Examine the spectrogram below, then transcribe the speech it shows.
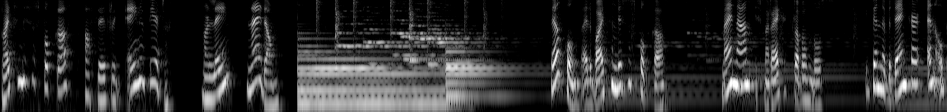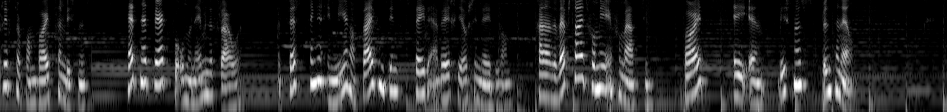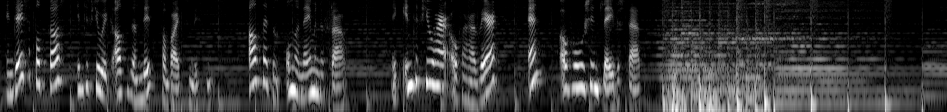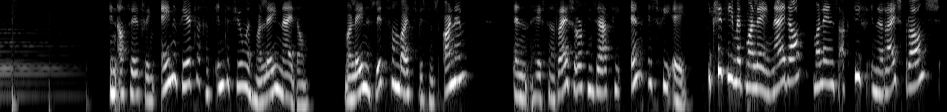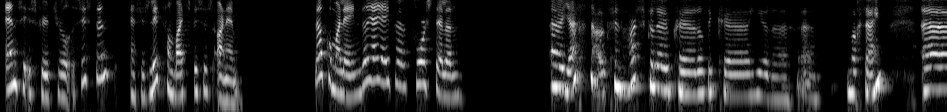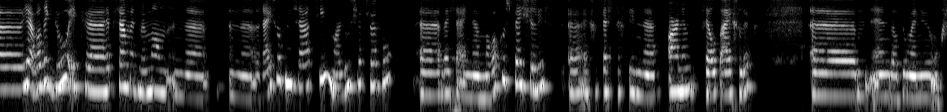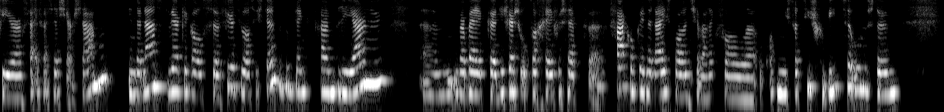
Bites Business Podcast, aflevering 41. Marleen Nijdam. Welkom bij de Bites Business Podcast. Mijn naam is Marijke Krabbenbos. Ik ben de bedenker en oprichter van Bites Business, het netwerk voor ondernemende vrouwen. Met vestigingen in meer dan 25 steden en regio's in Nederland. Ga naar de website voor meer informatie: bytesenbusiness.nl. In deze podcast interview ik altijd een lid van Bites Business. Altijd een ondernemende vrouw. Ik interview haar over haar werk en over hoe ze in het leven staat. In aflevering 41 het interview met Marleen Nijdam. Marleen is lid van Bites Business Arnhem en heeft een reisorganisatie en is VA. Ik zit hier met Marleen Nijdam. Marleen is actief in de reisbranche en ze is virtual assistant en ze is lid van Bites Arnhem. Welkom Marleen, wil jij even voorstellen? Uh, ja, nou ik vind het hartstikke leuk uh, dat ik uh, hier mag zijn. ja, wat ik doe, ik heb samen met mijn man een, een reisorganisatie, Marlucia Travel. Wij zijn uh, Marokko-specialist en gevestigd in Arnhem, Velp eigenlijk. Ehm, en dat doen wij nu ongeveer vijf à zes jaar samen. En daarnaast werk ik als virtueel assistent. Dat doe ik denk ik ruim drie jaar nu. Um, waarbij ik diverse opdrachtgevers heb, vaak ook in de reisbranche, waar ik vooral op administratief gebied ondersteun.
